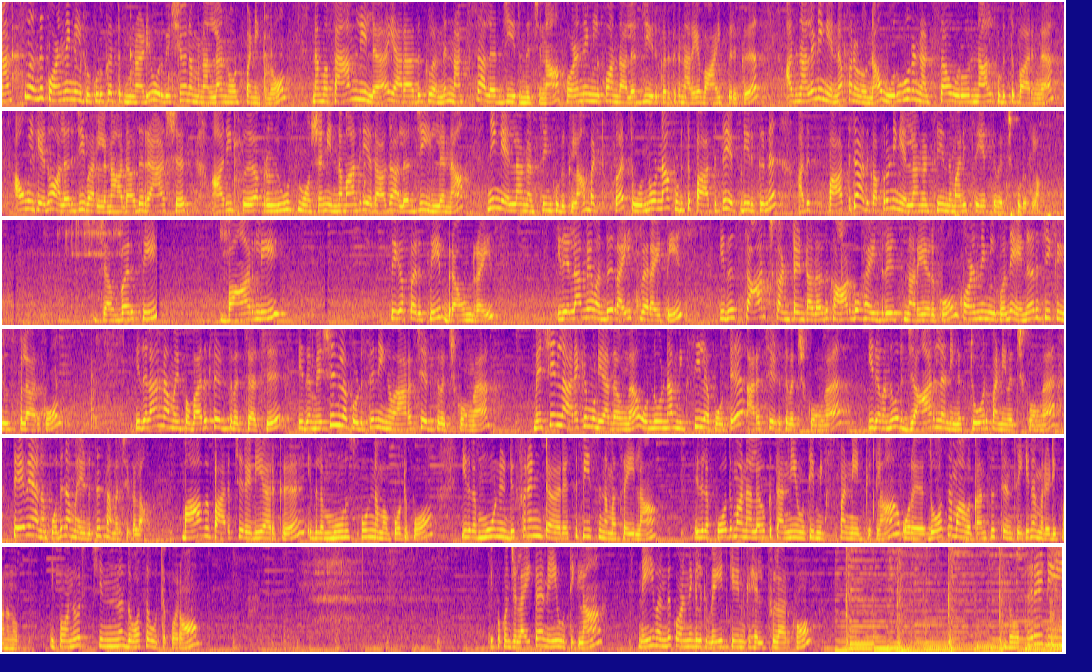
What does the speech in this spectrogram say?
நட்ஸ் வந்து குழந்தைங்களுக்கு கொடுக்கறதுக்கு முன்னாடி ஒரு விஷயம் நம்ம நல்லா நோட் பண்ணிக்கணும். நம்ம ஃபேமிலியில் யாராவதுக்கு வந்து நட்ஸ் அலர்ஜி இருந்துச்சுன்னா குழந்தைங்களுக்கும் அந்த அலர்ஜி இருக்கிறதுக்கு நிறைய வாய்ப்பு இருக்குது அதனால நீங்கள் என்ன பண்ணணும்னா ஒரு ஒரு நட்ஸாக ஒரு ஒரு நாள் கொடுத்து பாருங்கள் அவங்களுக்கு எதுவும் அலர்ஜி வரலனா அதாவது ரேஷஸ் அரிப்பு அப்புறம் லூஸ் மோஷன் இந்த மாதிரி ஏதாவது அலர்ஜி இல்லைன்னா நீங்கள் எல்லா நட்ஸையும் கொடுக்கலாம். பட் ஃபர்ஸ்ட் ஒன்று ஒன்றா கொடுத்து பார்த்துட்டு எப்படி இருக்குன்னு அது பார்த்துட்டு அதுக்கப்புறம் நீங்கள் எல்லா நட்ஸையும் இந்த மாதிரி சேர்த்து வச்சு கொடுக்கலாம். ஜவ்வரிசி பார்லி சிகப்பரிசி ப்ரௌன் ரைஸ் இது எல்லாமே வந்து ரைஸ் வெரைட்டிஸ் இது ஸ்டார்ச் கண்டென்ட் அதாவது கார்போஹைட்ரேட்ஸ் நிறைய இருக்கும். குழந்தைங்களுக்கு வந்து எனர்ஜிக்கு யூஸ்ஃபுல்லாக இருக்கும். இதெல்லாம் நம்ம இப்போ வறுத்து எடுத்து வச்சாச்சு. இதை மெஷினில் கொடுத்து நீங்கள் அரைச்சி எடுத்து வச்சுக்கோங்க. மெஷினில் அரைக்க முடியாதவங்க ஒன்று ஒன்றா மிக்சியில் போட்டு அரைச்சி எடுத்து வச்சுக்கோங்க. இதை வந்து ஒரு ஜாரில் நீங்கள் ஸ்டோர் பண்ணி வச்சுக்கோங்க. தேவையான போது நம்ம எடுத்து சமைச்சிக்கலாம். மாவு இப்போ அரைச்சி ரெடியாக இருக்குது இதில் மூணு ஸ்பூன் நம்ம போட்டுப்போம். இதில் மூணு டிஃப்ரெண்ட் ரெசிபீஸ் நம்ம செய்யலாம். இதில் போதுமான அளவுக்கு தண்ணி ஊற்றி மிக்ஸ் பண்ணிட்டுக்கலாம். ஒரு தோசை மாவு கன்சிஸ்டன்சிக்கு நம்ம ரெடி பண்ணணும். இப்போ வந்து ஒரு சின்ன தோசை ஊற்ற போகிறோம் இப்போ கொஞ்சம் லைட்டாக நெய் ஊற்றிக்கலாம் நெய் வந்து குழந்தைங்களுக்கு வெயிட் கெயினுக்கு ஹெல்ப்ஃபுல்லாக இருக்கும். தோசை ரெடி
